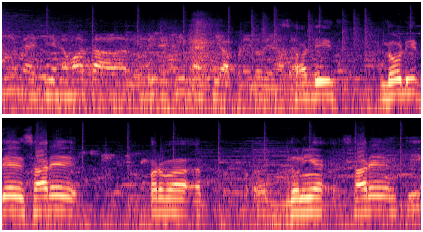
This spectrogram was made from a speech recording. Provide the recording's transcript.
ਕੀ ਮੈਸੀ ਨਵਾਂ ਸਾਲ ਲੋਹੜੀ ਤੇ ਕੀ ਮੈਸੀ ਆਪਣੇ ਲੁਧਿਆਣਾ ਦਾ? ਸਾਡੀ ਲੋਹੜੀ ਦੇ ਸਾਰੇ ਪਰਿਵਾ- ਦੁਨੀਆ ਸਾਰੇ ਕੀ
